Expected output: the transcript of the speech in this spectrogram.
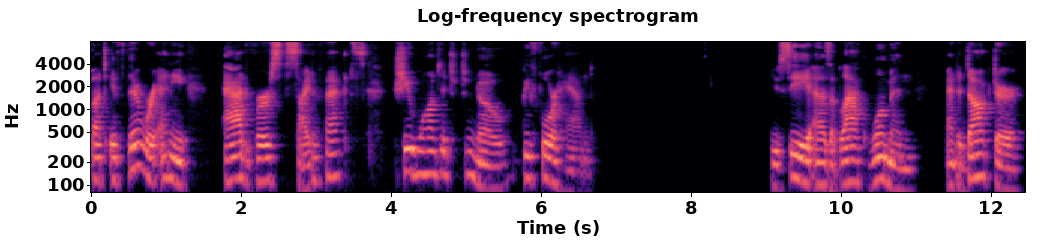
But if there were any adverse side effects, she wanted to know beforehand. You see, as a black woman and a doctor,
